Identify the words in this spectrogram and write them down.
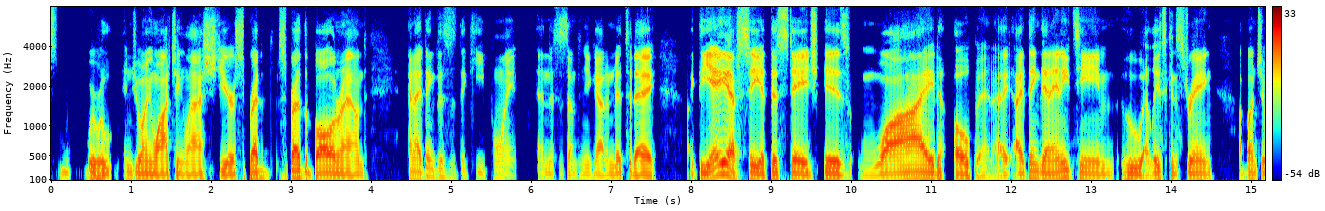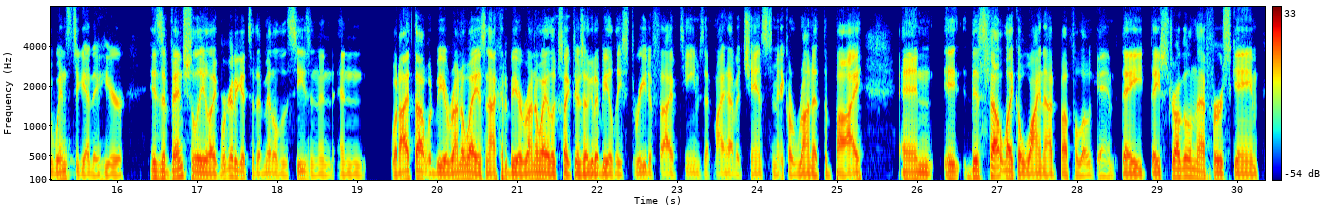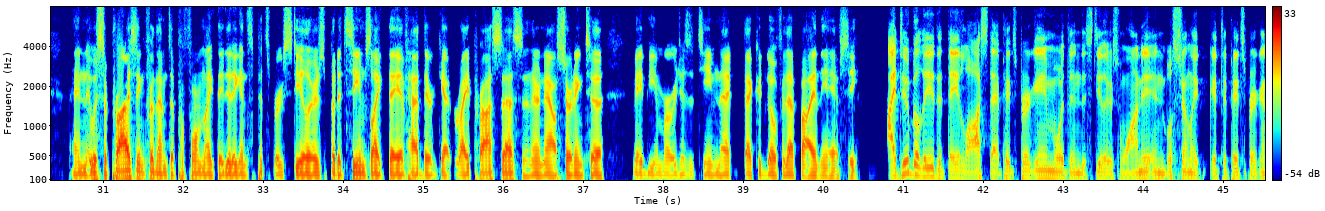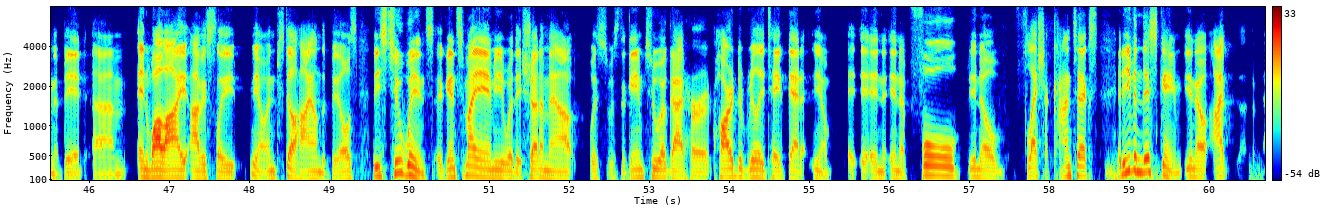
we were enjoying watching last year. Spread spread the ball around, and I think this is the key point and this is something you got to admit today, like the AFC at this stage is wide open. I, I think that any team who at least can string a bunch of wins together here is eventually like we're going to get to the middle of the season and and what I thought would be a runaway is not going to be a runaway. It looks like there's going to be at least three to five teams that might have a chance to make a run at the bye. And it, this felt like a why not Buffalo game. They they struggled in that first game. And it was surprising for them to perform like they did against the Pittsburgh Steelers, but it seems like they have had their get right process and they're now starting to maybe emerge as a team that that could go for that bye in the AFC. I do believe that they lost that Pittsburgh game more than the Steelers wanted, and we'll certainly get to Pittsburgh in a bit. Um, and while I obviously, you know, I'm still high on the Bills, these two wins against Miami, where they shut them out, was was the game Tua got hurt. Hard to really take that, you know, in in a full, you know, flesh of context. And even this game, you know, I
